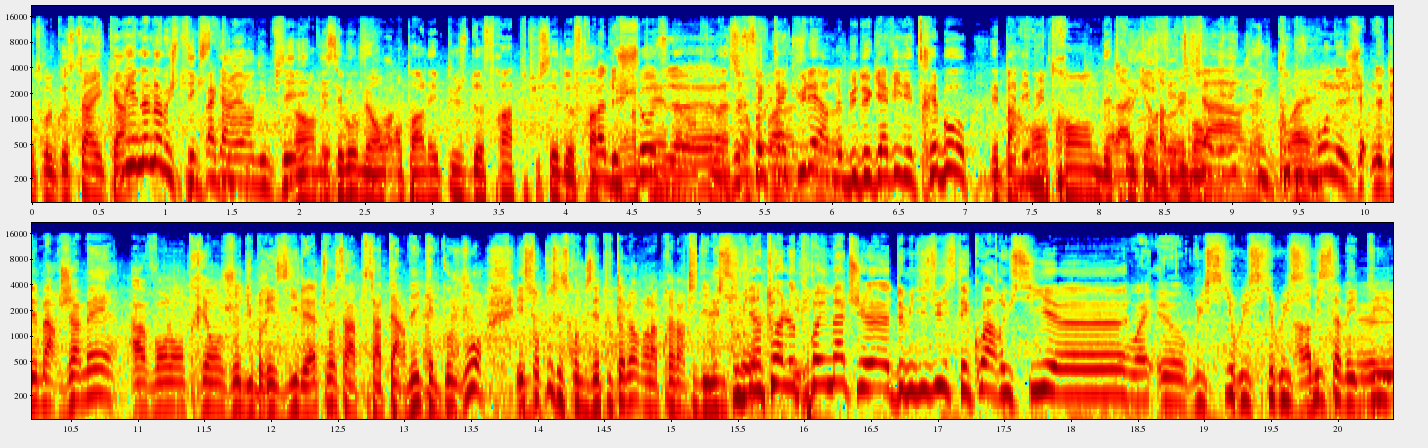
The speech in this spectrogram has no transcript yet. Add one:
contre le Costa Rica. Oui, non, non, mais je extérieur du pied. Non, mais c'est beau, mais on, on parlait plus de frappe, tu sais, de frappe. Pas de choses euh, spectaculaires. euh, Le but de Gavin est très beau. Des Il barres rentrantes, des trucs un peu. bon. Eric, une Coupe Ouais. du Monde ne, ne démarre jamais avant l'entrée en jeu du Brésil. Et là, tu vois, ça, ça a tardé quelques jours. Et surtout, c'est ce qu'on disait tout à l'heure dans la première partie d'émission. Souviens-toi, le premier match euh, 2018, c'était quoi Russie euh, Ouais, euh, Russie, Russie, Russie. Arabie- ça avait été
